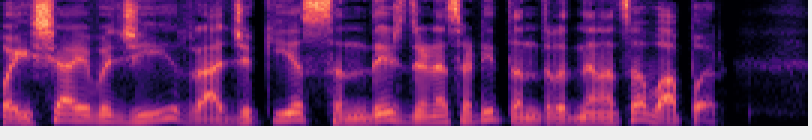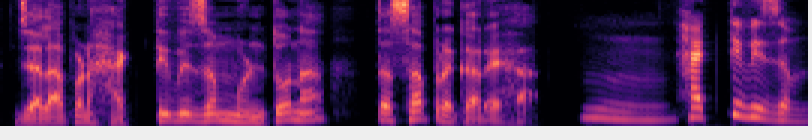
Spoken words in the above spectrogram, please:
पैशाऐवजी राजकीय संदेश देण्यासाठी तंत्रज्ञानाचा वापर. ज्याला आपण हॅक्टिव्हिझम म्हणतो ना तसा प्रकार आहे हा. हॅक्टिव्हिझम.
